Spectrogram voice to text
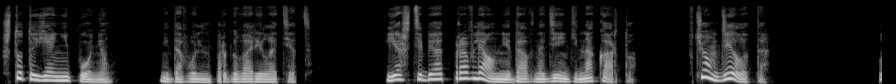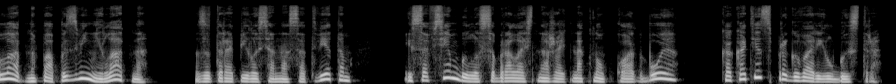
что-то я не понял», — недовольно проговорил отец. «Я ж тебе отправлял недавно деньги на карту. В чем дело-то?» «Ладно, пап, извини, ладно», — заторопилась она с ответом, и совсем было собралась нажать на кнопку отбоя, как отец проговорил быстро.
